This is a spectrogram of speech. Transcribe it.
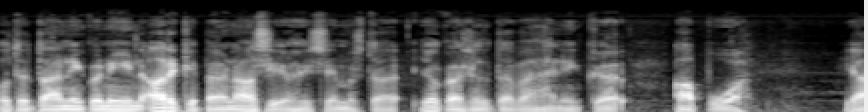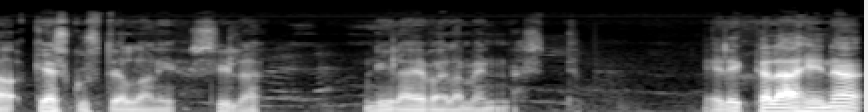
otetaan niin niihin arkipäivän asioihin semmoista jokaiselta vähän niin apua ja keskustellaan, niin sillä, niillä eväillä mennään sitten. Eli lähinnä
